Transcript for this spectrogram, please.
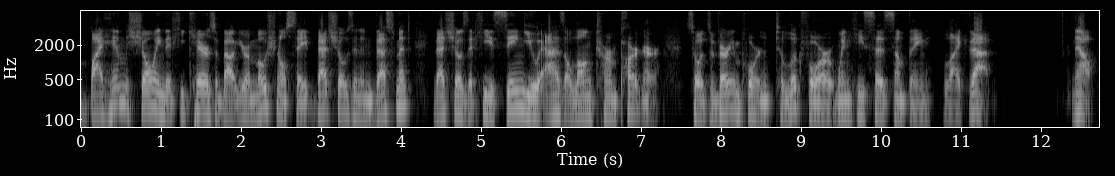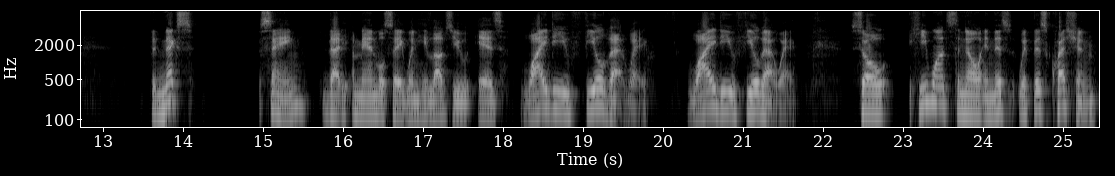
by him showing that he cares about your emotional state, that shows an investment. That shows that he is seeing you as a long term partner. So it's very important to look for when he says something like that. Now, the next saying that a man will say when he loves you is, Why do you feel that way? Why do you feel that way? So he wants to know in this with this question,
